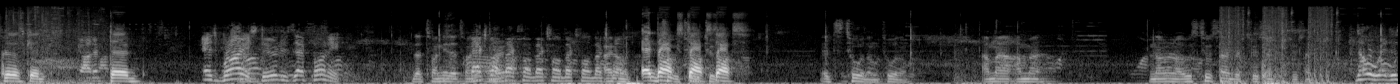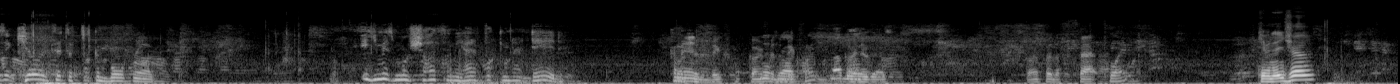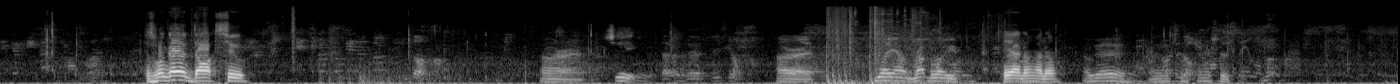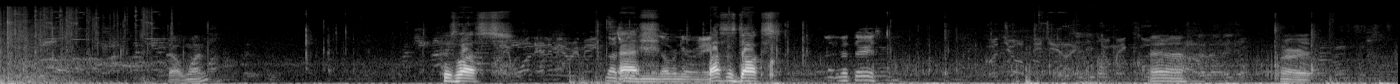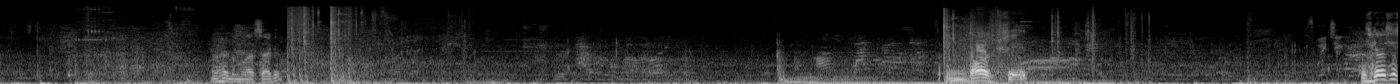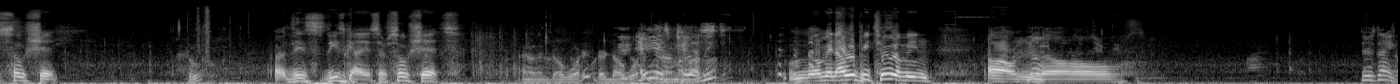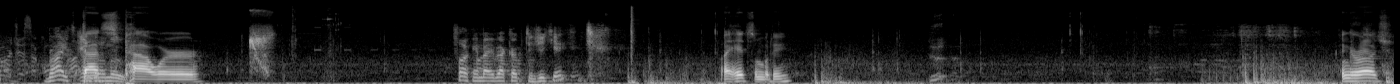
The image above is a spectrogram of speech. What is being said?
at this kid. Got him. Dead. It's Bryce, dude. Is that funny? That's 20, that's 20. Back spawn, alright. back spawn, back spawn, back spawn, back I spawn. know. And docks, Two, two, docks, two. docks. It's two of them, two of them. I'm a, I'm a. No, no, no, it was two snipers, two snipers, two snipers. No, it doesn't kill him. It's a fucking bullfrog. You missed more shots than me. How the fuck am I not dead? Coming Going in. for the big, going for the big flank. Going, you guys. going for the fat flank. Give an intro. There's one guy on docks too. Alright, Shit. alright. Lay down right below you. Yeah, I know, I know. Okay, let's finish this. Got one. Who's last? That's Ash. one over near me. Last is docks. Right there he is. Good job, DJI. You make cool. And, uh, alright. I'll hit him last second. Dog shit. These guys are so shit. Who? Uh, these these guys, they're so shit. I know they're dog water. They're dog water. He is in pissed. No, I mean, I would be too. I mean, oh no. Here's the thing. Bryce ain't That's move. power. Fuck, anybody back up to GTA? I hit somebody. In garage.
